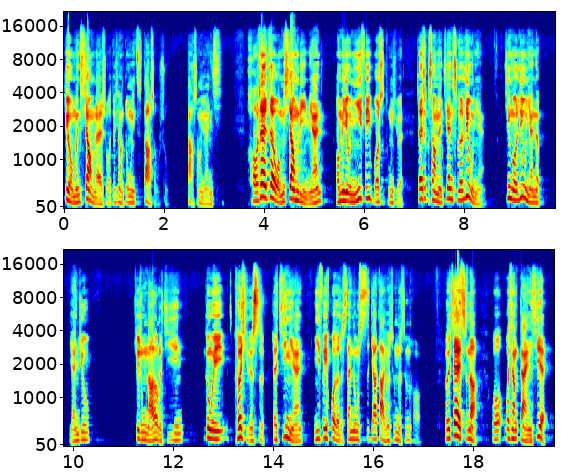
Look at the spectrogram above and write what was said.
对我们项目来说都像动一次大手术，大伤元气。好在在我们项目里面，我们有倪飞博士同学在这个上面坚持了六年，经过六年的研究，最终拿到了基因。更为可喜的是，在今年倪飞获得了山东十佳大学生的称号。所以在此呢，我我想感谢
